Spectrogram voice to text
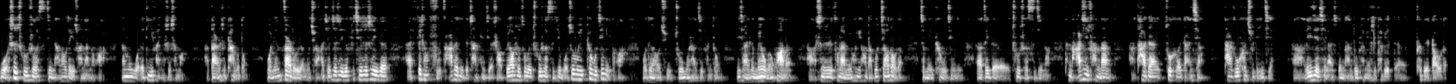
我是出租车司机拿到这一传单的话，那么我的第一反应是什么？啊，当然是看不懂，我连字儿都认不全。而且这是一个其实是一个哎非常复杂的这个产品介绍。不要说作为出租车司机，我作为客户经理的话，我都要去琢磨上几分钟。你想一个没有文化的啊，甚至是从来没和银行打过交道的这么一客户经理，呃，这个出租车司机呢，他拿这传单啊，他该作何感想？他如何去理解？啊，理解起来这个难度肯定是特别的、特别高的。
